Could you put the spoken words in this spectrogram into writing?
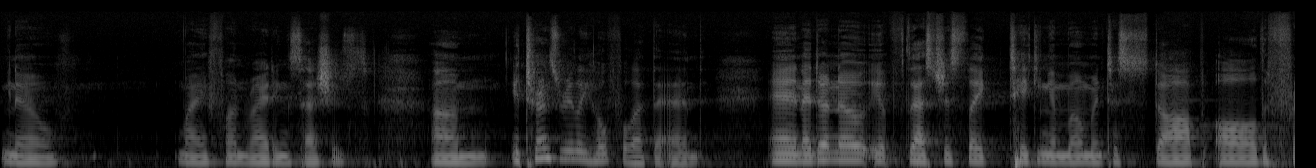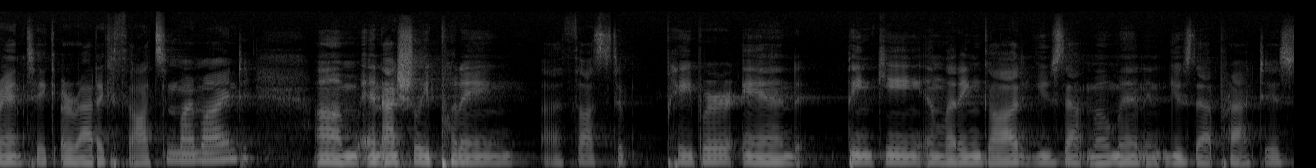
you know my fun writing sessions, um, it turns really hopeful at the end. And I don't know if that's just like taking a moment to stop all the frantic, erratic thoughts in my mind um, and actually putting uh, thoughts to paper and thinking and letting God use that moment and use that practice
